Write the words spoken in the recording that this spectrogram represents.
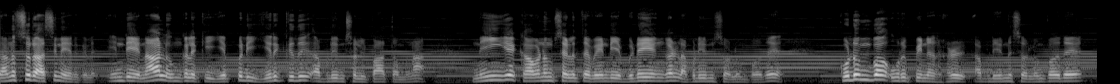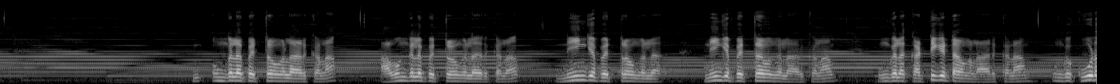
தனுசு ராசி நேர்களே இன்றைய நாள் உங்களுக்கு எப்படி இருக்குது அப்படின்னு சொல்லி பார்த்தோம்னா நீங்கள் கவனம் செலுத்த வேண்டிய விடயங்கள் அப்படின்னு சொல்லும்போது குடும்ப உறுப்பினர்கள் அப்படின்னு சொல்லும்போது உங்களை பெற்றவங்களாக இருக்கலாம் அவங்கள பெற்றவங்களாக இருக்கலாம் நீங்கள் பெற்றவங்கள நீங்கள் பெற்றவங்களாக இருக்கலாம் உங்களை கட்டிக்கிட்டவங்களா இருக்கலாம் உங்கள் கூட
